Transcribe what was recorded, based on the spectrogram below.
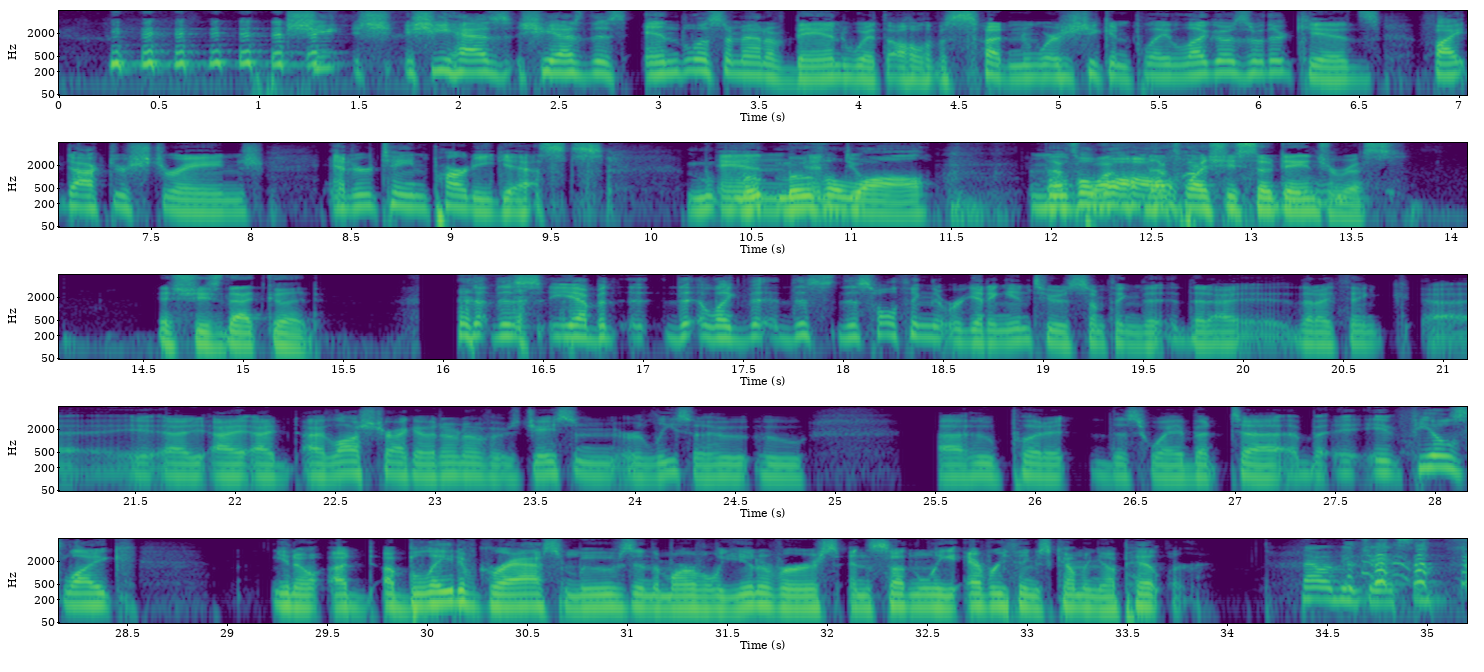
She, she she has she has this endless amount of bandwidth all of a sudden where she can play Legos with her kids, fight Doctor Strange, entertain party guests, M- and- move and a do- wall. move That's a why, wall. that's why she's so dangerous. Is she's that good? This yeah but th- like th- this this whole thing that we're getting into is something that, that i that i think uh, I, I i i lost track of i don't know if it was jason or lisa who who uh, who put it this way but uh but it it feels like you know a, a blade of grass moves in the marvel universe and suddenly everything's coming up hitler That would be Jason.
